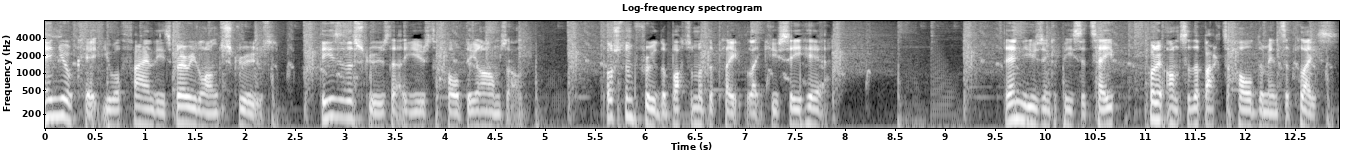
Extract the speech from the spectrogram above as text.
In your kit you will find these very long screws. These are the screws that are used to hold the arms on. Push them through the bottom of the plate like you see here. Then using a piece of tape, put it onto the back to hold them into place.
